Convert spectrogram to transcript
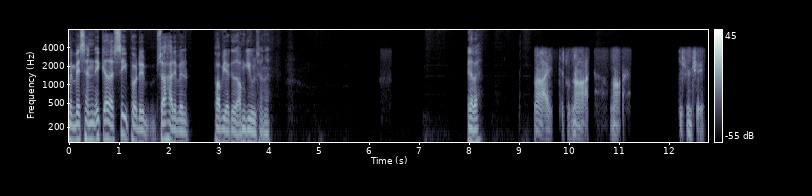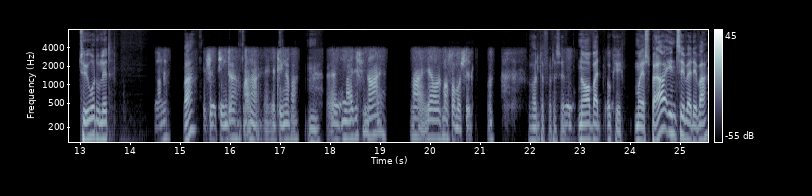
men hvis han ikke gad at se på det, så har det vel påvirket omgivelserne? Eller hvad? Nej, det, nej, nej. Det synes jeg ikke. Tøver du lidt? Nej, Hvad? jeg sidder og tænker. Nej, nej, jeg tænker bare. Mm. Øh, nej, det synes nej. Nej, jeg holder mig for mig selv. Du holdt dig for dig selv. Nå, hvad, okay. Må jeg spørge ind til, hvad det var?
